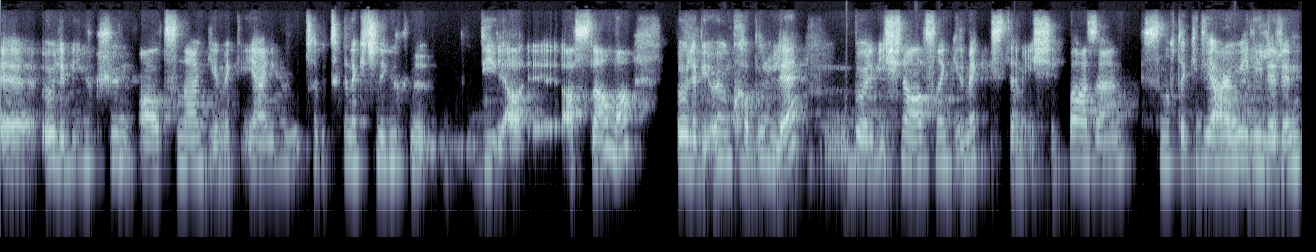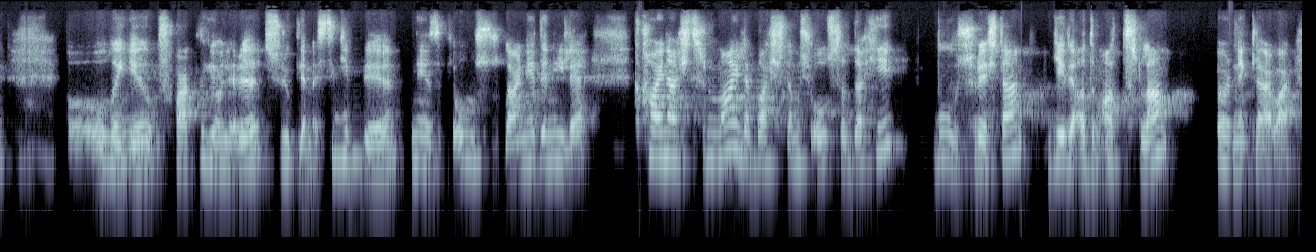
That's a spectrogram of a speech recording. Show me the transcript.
e, öyle bir yükün altına girmek yani tabii tırnak içinde yük mü değil e, asla ama öyle bir ön kabulle böyle bir işin altına girmek isteme işi. Bazen sınıftaki diğer velilerin olayı farklı yönlere sürüklemesi gibi ne yazık ki olumsuzluklar nedeniyle kaynaştırmayla başlamış olsa dahi bu süreçten geri adım attırılan örnekler var.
